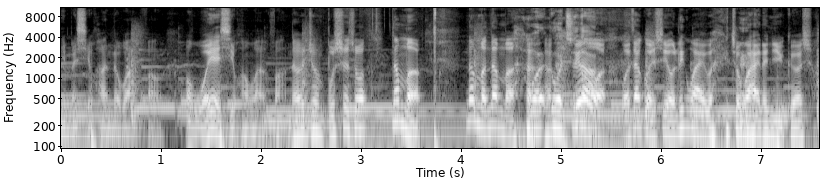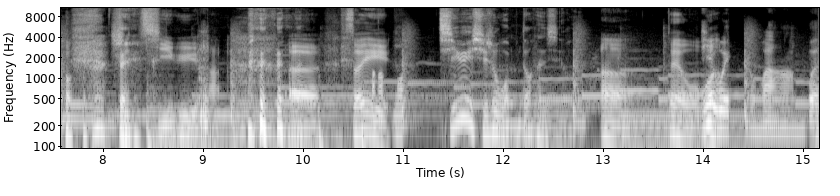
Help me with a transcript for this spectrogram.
你们喜欢的万芳，哦，我也喜欢万芳，但是就不是说那么 那么那么，我 我知道，我我在滚石有另外一位钟爱的女歌手是齐豫哈，呃，所以。奇遇其实我们都很喜欢，嗯，对我这位的话，我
